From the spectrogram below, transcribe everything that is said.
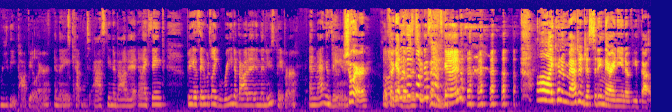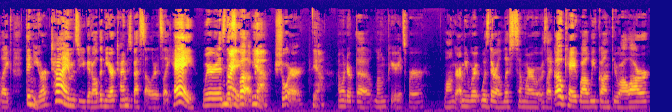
really popular, and they kept asking about it, and I think because they would like read about it in the newspaper and magazines. sure. So Well, like, getting is this book? This sounds good. oh, I can imagine just sitting there and you know if you've got like the New York Times, or you get all the New York Times bestseller. It's like, hey, where is this right? book? Yeah, Sure. yeah. I wonder if the loan periods were longer. I mean, were, was there a list somewhere where it was like, okay, well, we've gone through all our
